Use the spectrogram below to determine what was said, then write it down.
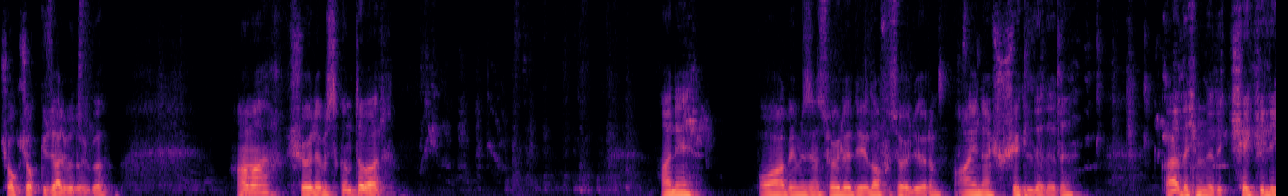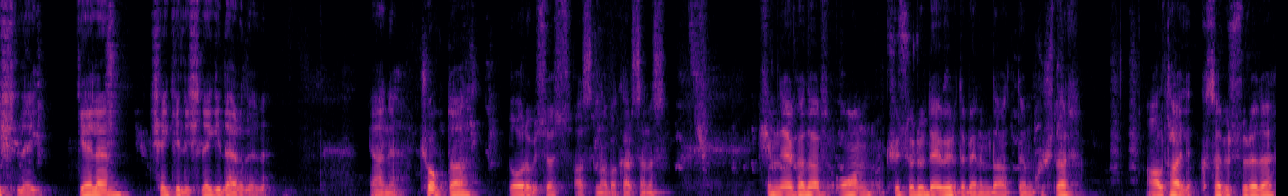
çok çok güzel bir duygu. Ama şöyle bir sıkıntı var. Hani o abimizin söylediği lafı söylüyorum. Aynen şu şekilde dedi. Kardeşim dedi çekilişle gelen çekilişle gider dedi. Yani çok da doğru bir söz aslına bakarsanız. Şimdiye kadar 10 küsürü devirdi benim dağıttığım kuşlar. 6 aylık kısa bir sürede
